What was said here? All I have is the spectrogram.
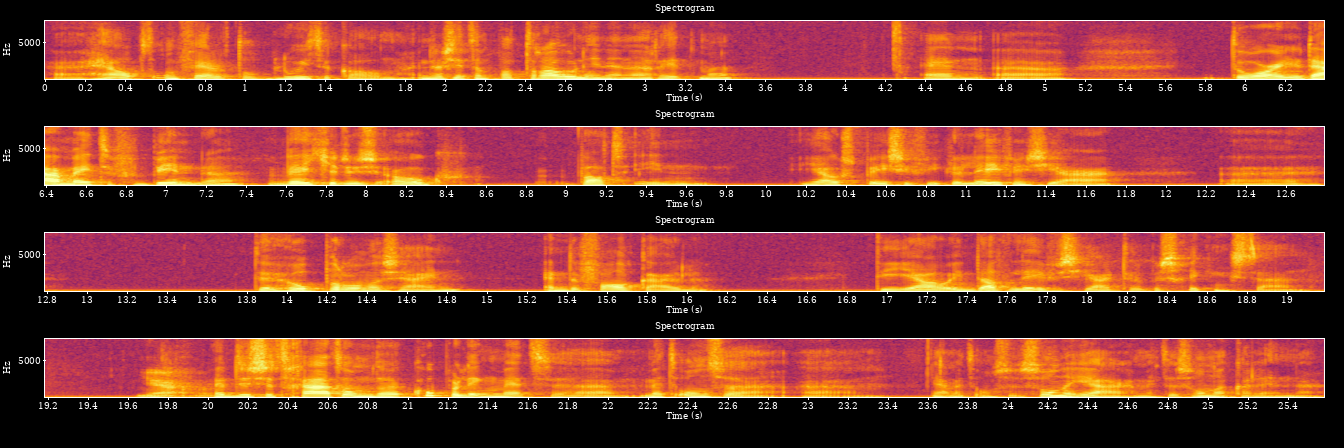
helpt om verder tot bloei te komen. En er zit een patroon in en een ritme. En uh, door je daarmee te verbinden, weet je dus ook wat in jouw specifieke levensjaar uh, de hulpbronnen zijn en de valkuilen die jou in dat levensjaar ter beschikking staan. Ja. Dus het gaat om de koppeling met, met, onze, ja, met onze zonnejaar, met de zonnekalender.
